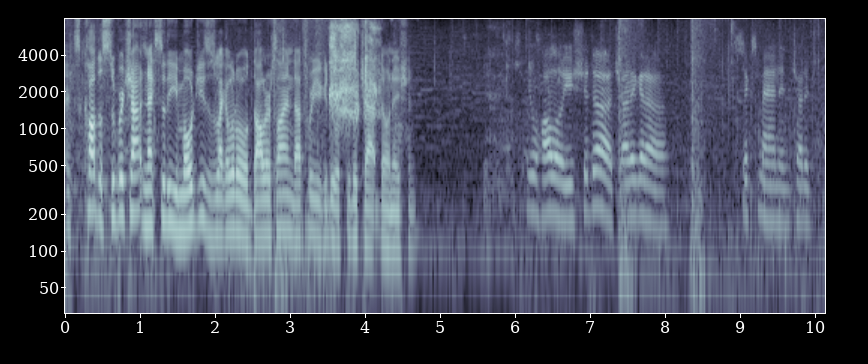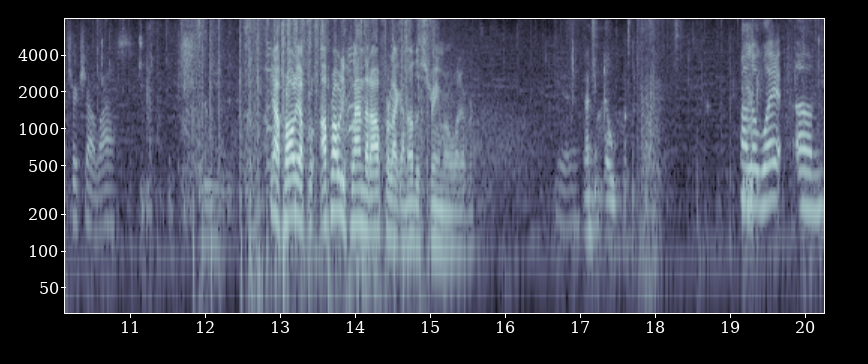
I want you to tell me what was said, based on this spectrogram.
it's called the super chat next to the emojis. There's like a little dollar sign. That's where you could do a super chat donation. Yo, Hollow, you should uh, try to get a six-man and try to trick shot last. Yeah, probably I'll, pl- I'll probably plan that out for like another stream or whatever. Yeah. That'd be dope. Although, what um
